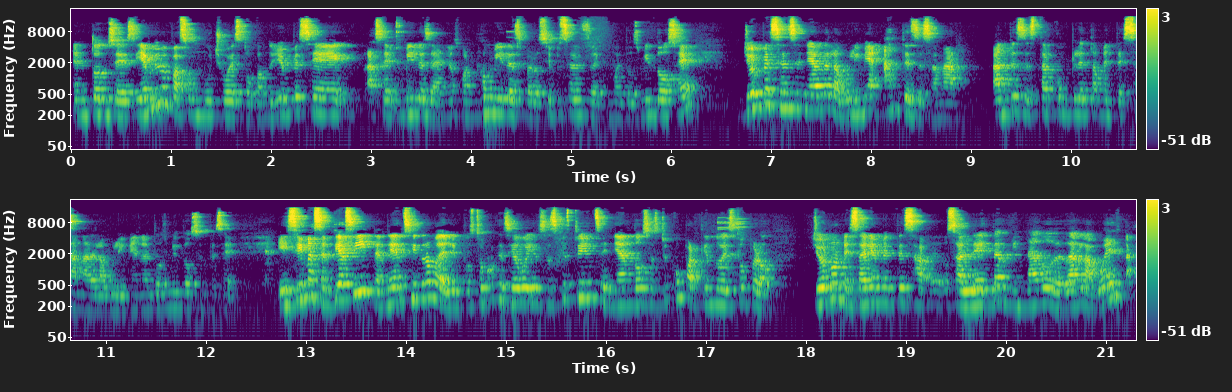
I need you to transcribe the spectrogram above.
Entonces, y a mí me pasó mucho esto, cuando yo empecé hace miles de años, bueno, no miles, pero sí empecé desde como el 2012, yo empecé a enseñar de la bulimia antes de sanar, antes de estar completamente sana de la bulimia, en el 2012 empecé. Y sí me sentía así, tenía el síndrome del impostor porque decía, güey, es que estoy enseñando, o sea, estoy compartiendo esto, pero yo no necesariamente, o sea, le he terminado de dar la vuelta,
